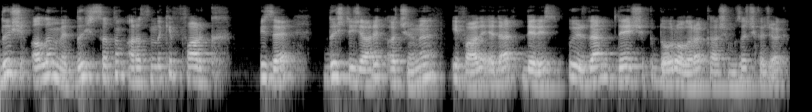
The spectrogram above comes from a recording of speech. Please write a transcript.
Dış alım ve dış satım arasındaki fark bize dış ticaret açığını ifade eder deriz. Bu yüzden D şıkkı doğru olarak karşımıza çıkacak.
